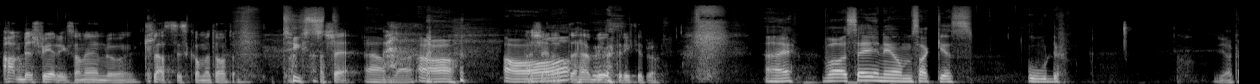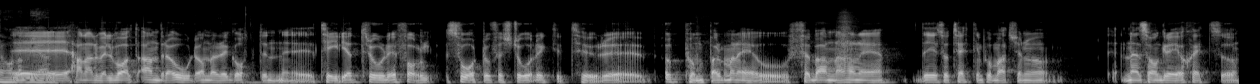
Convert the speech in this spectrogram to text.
Anders Fredriksson är ändå en klassisk kommentator. tyst han bara. Ja. jag känner att det Ja, här blir inte riktigt bra. nej. Vad säger ni om Sackes ord? Jag kan hålla med. Eh, han hade väl valt andra ord om det hade gått en eh, tid. Jag tror det är folk, svårt att förstå riktigt hur eh, uppumpad man är och förbannad han är. Det är så tätt in på matchen och när en sån grej har skett så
